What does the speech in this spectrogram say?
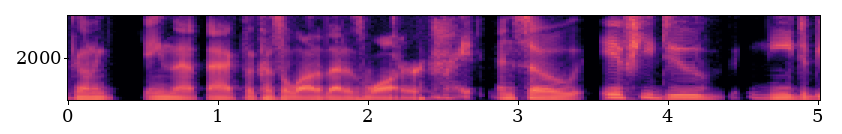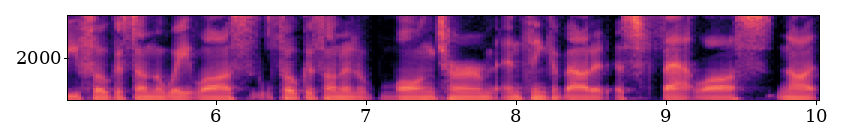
gonna gain that back because a lot of that is water. Right. And so if you do need to be focused on the weight loss, focus on it long term and think about it as fat loss, not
